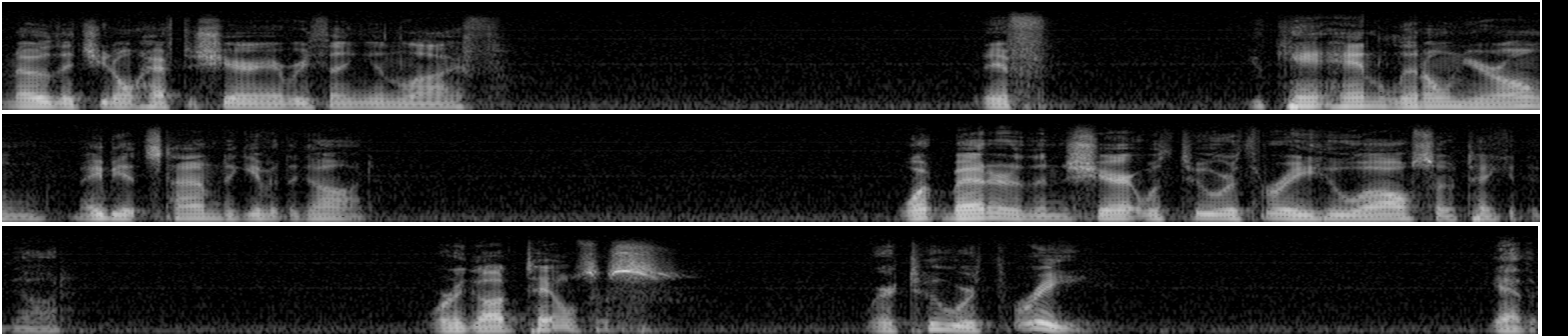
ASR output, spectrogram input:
I know that you don't have to share everything in life. But if you can't handle it on your own, maybe it's time to give it to God. What better than to share it with two or three who will also take it to God? The Word of God tells us where two or three gather.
